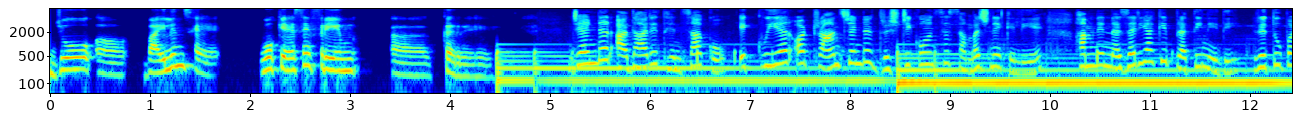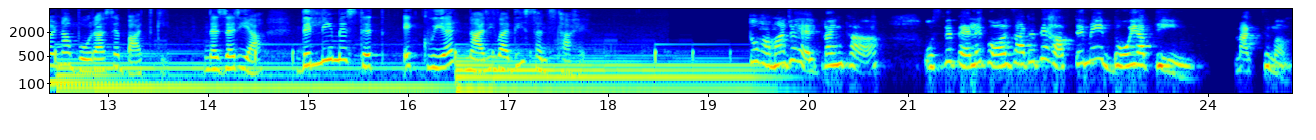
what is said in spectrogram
जो वायलेंस है, वो कैसे फ्रेम कर रहे हैं? जेंडर आधारित हिंसा को एक क्वियर और ट्रांसजेंडर दृष्टिकोण से समझने के लिए हमने नज़रिया की प्रतिनिधि ऋतुपर्णा बोरा से बात की। नज़रिया, दिल्ली में स्थित एक क्वियर नारीवादी संस्था है। तो हमारा जो हेल्पलाइन था उसमें पहले कॉल्स आते थे हफ़्ते में दो या तीन मैक्सिमम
